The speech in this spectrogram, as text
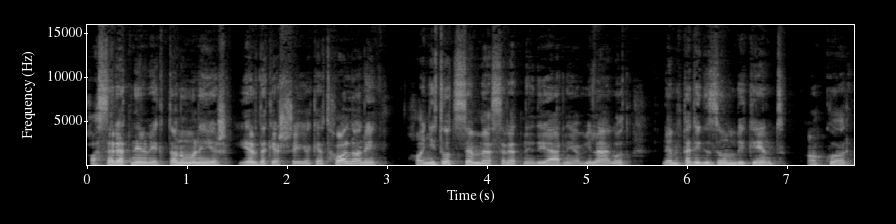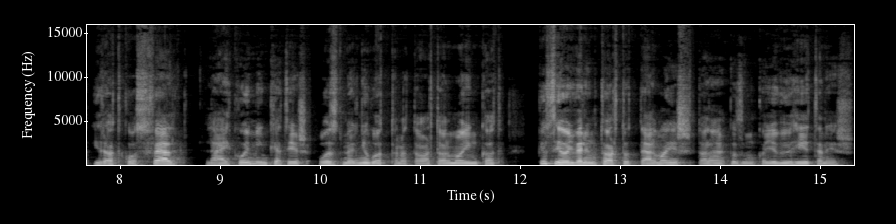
Ha szeretnél még tanulni és érdekességeket hallani, ha nyitott szemmel szeretnéd járni a világot, nem pedig zombiként, akkor iratkozz fel, lájkolj minket és oszd meg nyugodtan a tartalmainkat. Köszi, hogy velünk tartottál ma, és találkozunk a jövő héten, és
